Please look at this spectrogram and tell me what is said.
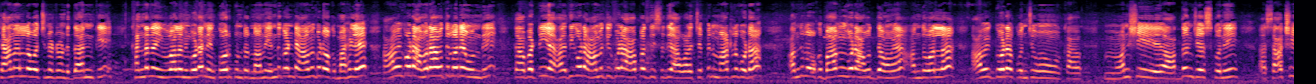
ఛానల్లో వచ్చినటువంటి దానికి ఖండన ఇవ్వాలని కూడా నేను కోరుకుంటున్నాను. ఎందుకంటే ఆమె కూడా ఒక మహిళే. ఆమె కూడా అమరావతిలోనే ఉంది. కాబట్టి అది కూడా ఆమెకి కూడా ఆపదిస్తుంది వాళ్ళు చెప్పిన మాటలు కూడా అందులో ఒక భాగం కూడా అవుద్దామే అందువల్ల ఆమెకి కూడా కొంచెం మనిషి అర్థం చేసుకొని సాక్షి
